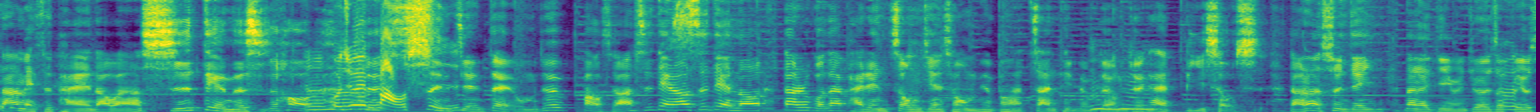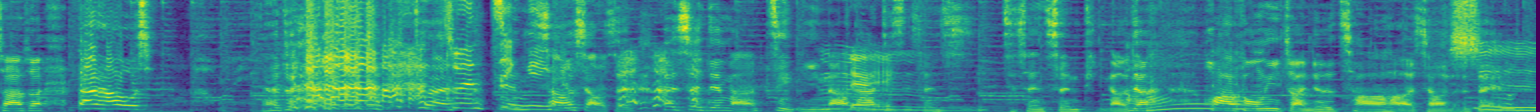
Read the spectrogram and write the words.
大家每次排练到晚上十点的时候，我就会报时，瞬间，对，我们就会报时啊，十点到，十点哦。但如果在排练中间的时候，我们没有办法暂停，对不对？我们就会开始比手势，然后那个瞬间，那个演员就会说，比如说他说：“大家好，我是。”然后就 突然静音，超小声，会瞬间马上静音，然后大家就只剩只剩身体，然后这样画风一转，就是超好笑的。对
